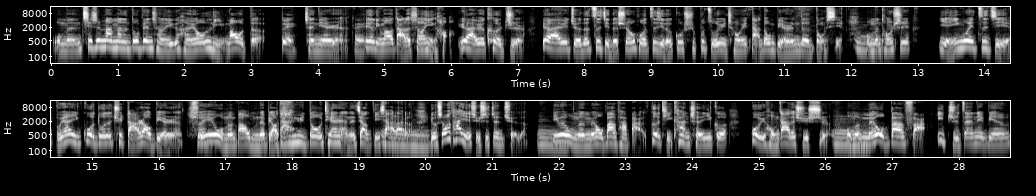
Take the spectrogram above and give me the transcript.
我们其实慢慢的都变成了一个很有礼貌的对成年人，对那个礼貌打了双引号，越来越克制，越来越觉得自己的生活、自己的故事不足以成为打动别人的东西。我们同时。也因为自己不愿意过多的去打扰别人，所以我们把我们的表达欲都天然的降低下来了。有时候它也许是正确的，嗯，因为我们没有办法把个体看成一个过于宏大的叙事，我们没有办法一直在那边。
